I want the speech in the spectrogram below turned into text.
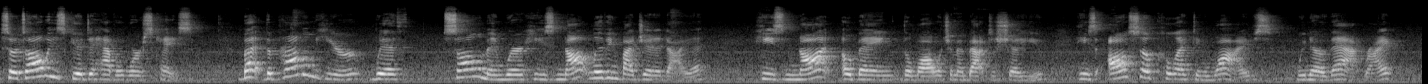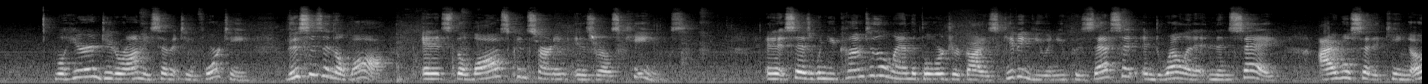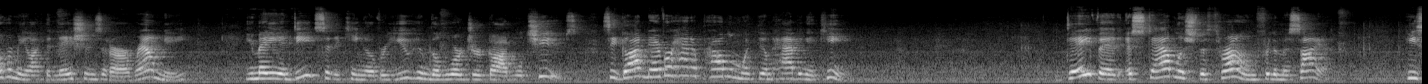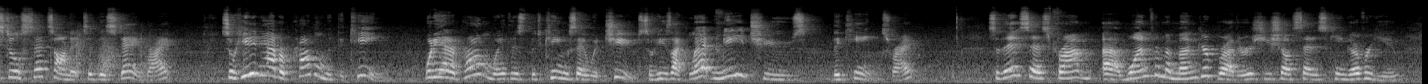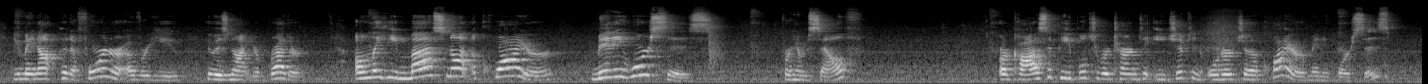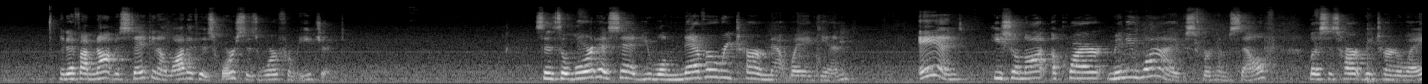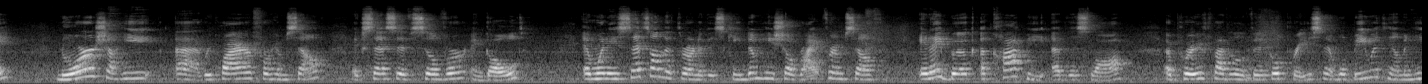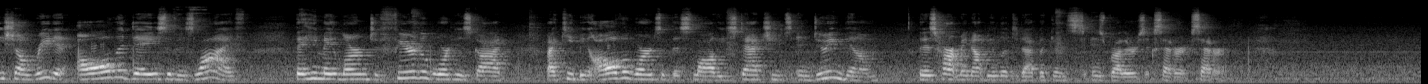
So it's always good to have a worst case. But the problem here with Solomon, where he's not living by Jedediah, he's not obeying the law, which I'm about to show you, he's also collecting wives. We know that, right? Well, here in Deuteronomy 17 14, this is in the law, and it's the laws concerning Israel's kings. And it says, When you come to the land that the Lord your God is giving you, and you possess it and dwell in it, and then say, I will set a king over me like the nations that are around me. You may indeed set a king over you, whom the Lord your God will choose. See, God never had a problem with them having a king. David established the throne for the Messiah. He still sits on it to this day, right? So he didn't have a problem with the king. What he had a problem with is the kings they would choose. So he's like, let me choose the kings, right? So then it says, from uh, one from among your brothers you shall set as king over you. You may not put a foreigner over you who is not your brother. Only he must not acquire many horses for himself, or cause the people to return to Egypt in order to acquire many horses. And if I'm not mistaken, a lot of his horses were from Egypt. Since the Lord has said, You will never return that way again, and he shall not acquire many wives for himself, lest his heart be turned away nor shall he uh, require for himself excessive silver and gold. And when he sits on the throne of his kingdom, he shall write for himself in a book a copy of this law, approved by the Levitical priest, and it will be with him, and he shall read it all the days of his life, that he may learn to fear the Lord his God by keeping all the words of this law, these statutes, and doing them, that his heart may not be lifted up against his brothers, etc., etc.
